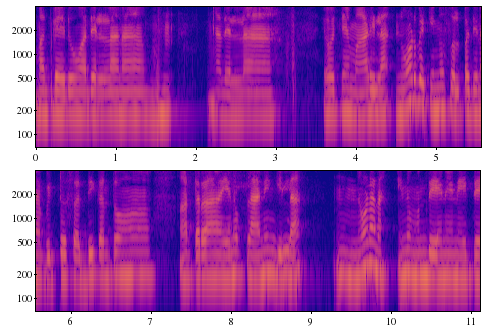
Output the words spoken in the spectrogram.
ಮದುವೆದು ಅದೆಲ್ಲ ಅದೆಲ್ಲ ಯೋಚನೆ ಮಾಡಿಲ್ಲ. ನೋಡ್ಬೇಕು ಇನ್ನೂ ಸ್ವಲ್ಪ ದಿನ ಬಿಟ್ಟು ಸದ್ಯಕ್ಕಂತೂ ಆ ಥರ ಏನೂ ಪ್ಲ್ಯಾನಿಂಗ್ ಇಲ್ಲ. ನೋಡೋಣ. ಇನ್ನು ಮುಂದೆ ಏನೇನೈತೆ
